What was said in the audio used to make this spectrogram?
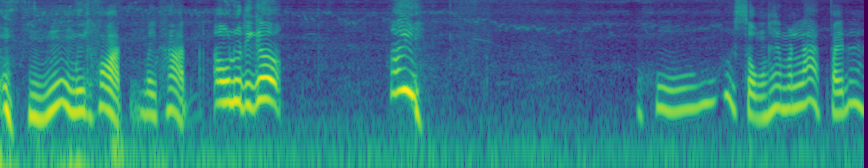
อื้อหือไม่ทอดไม่พลาด เอาหลุดอีกแล้วเฮ้ย โอ้โหส่งให้มันลากไปนะ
